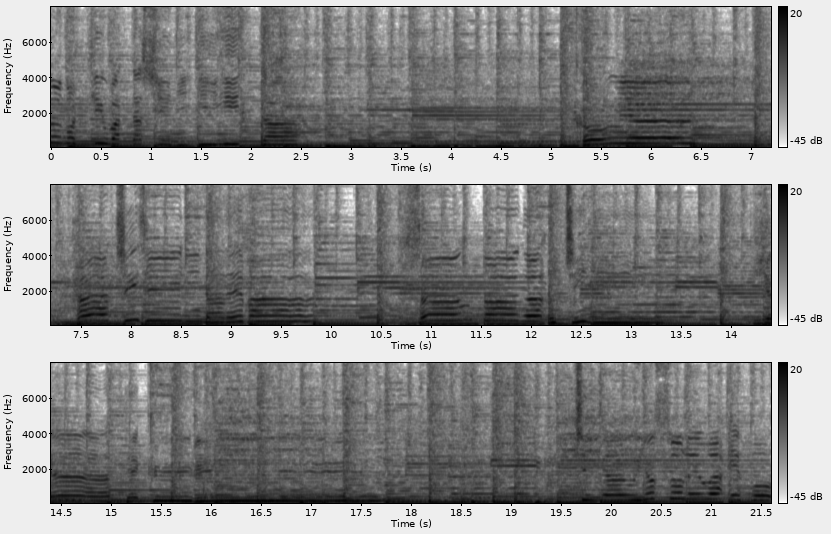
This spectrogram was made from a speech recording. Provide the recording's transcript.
スマスの日私に言った。今夜8時になればサンタがうちにやってくる。違うよそれは絵本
